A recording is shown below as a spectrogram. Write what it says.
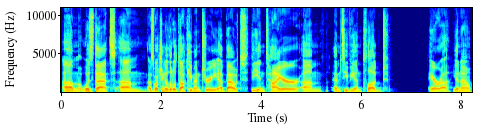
um, was that um, I was watching a little documentary about the entire um, MTV Unplugged era, you know?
